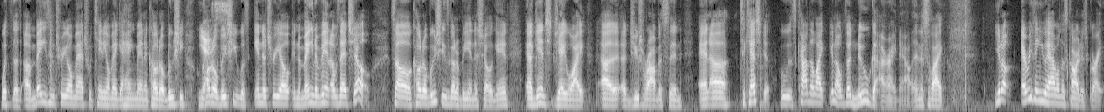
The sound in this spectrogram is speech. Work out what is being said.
with the amazing trio match with Kenny Omega, Hangman, and Kota Ibushi. Yes. Kota Ibushi was in the trio in the main event of that show. So Kota Ibushi is going to be in the show again against Jay White, uh, uh, Juice Robinson, and uh, Takeshita, who is kind of like you know the new guy right now. And it's like, you know, everything you have on this card is great.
